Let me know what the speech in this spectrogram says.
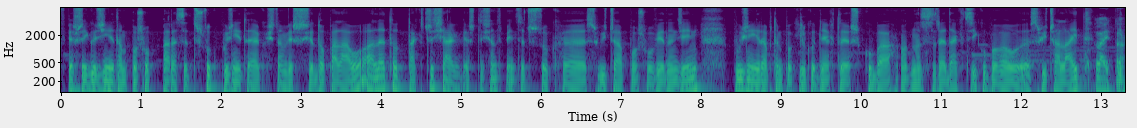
w pierwszej godzinie tam poszło paręset sztuk, później to jakoś tam, wiesz, się dopalało, ale to tak czy siak, wiesz, 1500 sztuk e, Switcha poszło w jeden dzień, później raptem po kilku dniach też Kuba od nas z redakcji kupował e, Switcha Lite. Lite,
